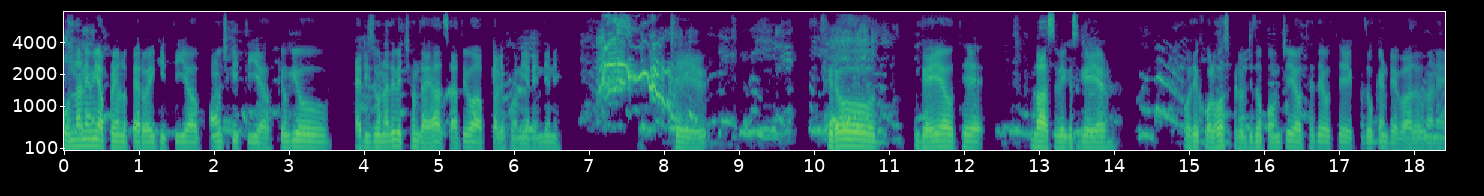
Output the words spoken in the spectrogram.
ਉਹਨਾਂ ਨੇ ਵੀ ਆਪਣੇ ਵੱਲੋਂ ਪੈਰਵਾਈ ਕੀਤੀ ਆ, ਪਹੁੰਚ ਕੀਤੀ ਆ, ਕਿਉਂਕਿ ਉਹ ਐਰੀਜ਼ੋਨਾ ਦੇ ਵਿੱਚ ਹੁੰਦਾ ਹੈ ਹਾਦਸਾ ਤੇ ਉਹ ਆਪ ਕੈਲੀਫੋਰਨੀਆ ਰਹਿੰਦੇ ਨੇ। ਤੇ ਫਿਰ ਉਹ ਗਏ ਆ ਉੱਥੇ ਲਾਸ ਵੇਗਸ ਗਏ ਆ। ਉਹਦੇ ਕੋਲ ਹਸਪੀਟਲ ਜਦੋਂ ਪਹੁੰਚੇ ਆ ਉੱਥੇ ਤੇ ਉੱਥੇ ਇੱਕ ਦੋ ਘੰਟੇ ਬਾਅਦ ਉਹਨਾਂ ਨੇ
